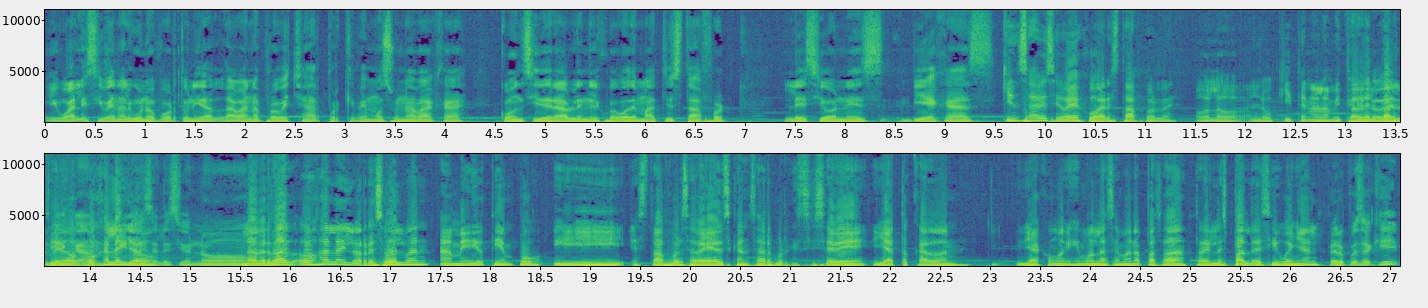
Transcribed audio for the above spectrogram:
Igual y si ven alguna oportunidad la van a aprovechar porque vemos una baja considerable en el juego de Matthew Stafford. Lesiones viejas. ¿Quién sabe si vaya a jugar Stafford eh? o lo, lo quiten a la mitad del partido? Beckham Ojalá y ya lo... se lesionó. La verdad, ojalá y lo resuelvan a medio tiempo y Stafford se vaya a descansar porque sí se ve ya tocadón. Ya como dijimos la semana pasada, trae la espalda de cigüeñal Pero pues aquí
